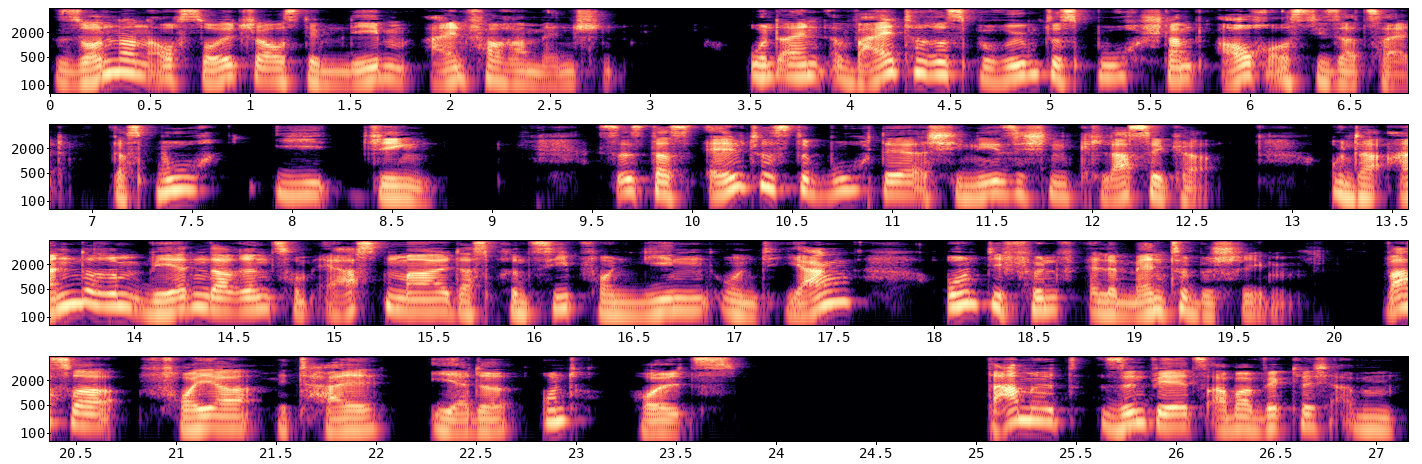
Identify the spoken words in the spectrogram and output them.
sondern auch solche aus dem Leben einfacher Menschen. Und ein weiteres berühmtes Buch stammt auch aus dieser Zeit, das Buch I Ching. Es ist das älteste Buch der chinesischen Klassiker. Unter anderem werden darin zum ersten Mal das Prinzip von Yin und Yang und die fünf Elemente beschrieben. Wasser, Feuer, Metall, Erde und Holz. Damit sind wir jetzt aber wirklich am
